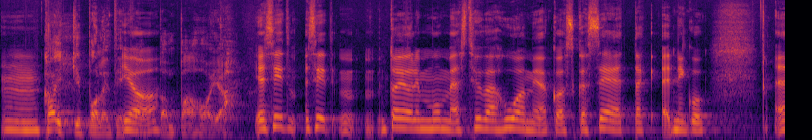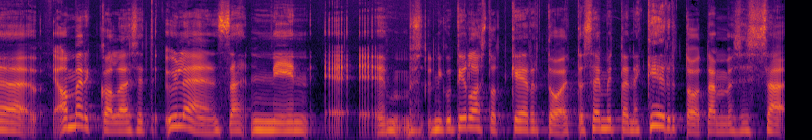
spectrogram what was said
Mm. Kaikki poliitikot on pahoja. Ja sitten sit, toi oli mun mielestä hyvä huomio, koska se, että niinku, ä, amerikkalaiset yleensä, niin, ä, niinku tilastot kertoo, että se mitä ne kertoo tämmöisissä ä,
